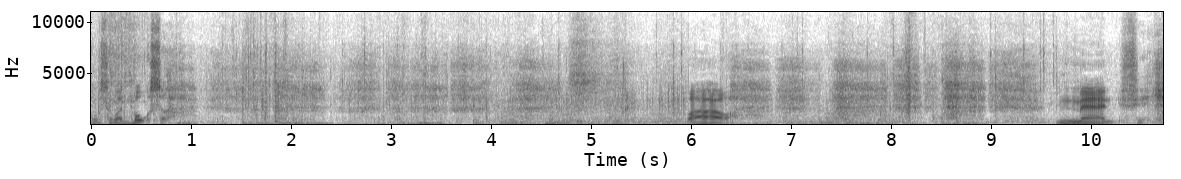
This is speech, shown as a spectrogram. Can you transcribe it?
Oh, ça va être beau, ça. Wow. Magnifique.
